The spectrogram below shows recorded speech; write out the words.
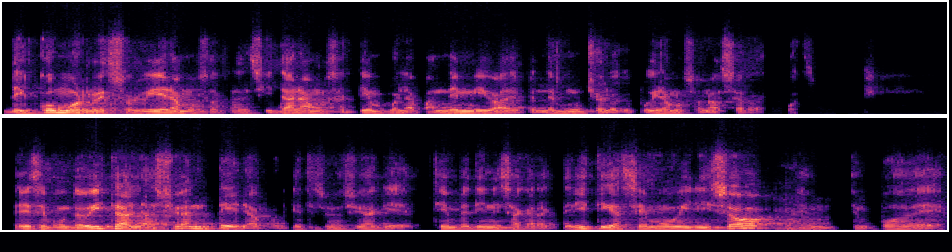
de cómo resolviéramos o transitáramos el tiempo de la pandemia iba a depender mucho de lo que pudiéramos o no hacer después desde ese punto de vista, la ciudad entera, porque esta es una ciudad que siempre tiene esa característica, se movilizó en, pos de,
